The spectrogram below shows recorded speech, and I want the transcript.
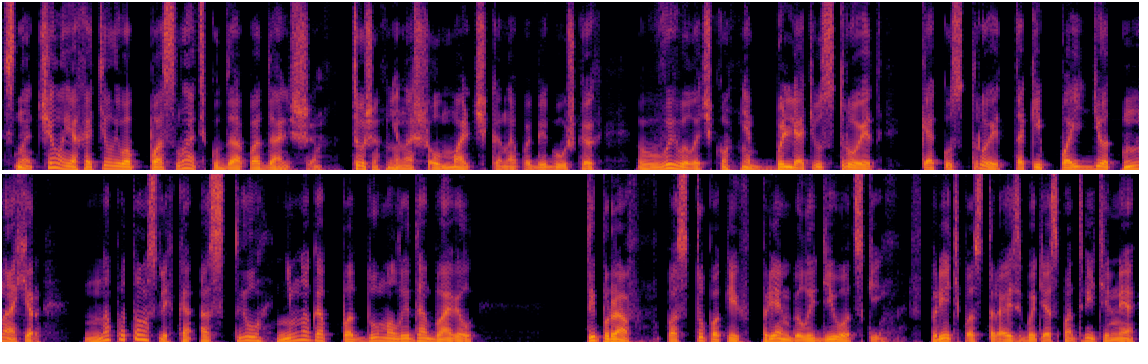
Сначала я хотел его послать куда подальше. Тоже мне нашел мальчика на побегушках. Выволочку он мне, блядь, устроит. Как устроит, так и пойдет нахер но потом слегка остыл, немного подумал и добавил. «Ты прав, поступок и впрямь был идиотский. Впредь постараюсь быть осмотрительнее,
